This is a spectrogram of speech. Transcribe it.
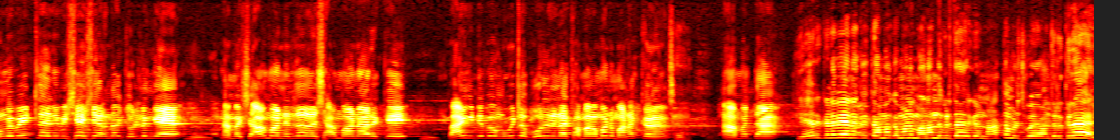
உங்க வீட்டுல எது விசேஷம் இருந்தா சொல்லுங்க. நம்ம சாமான் நல்ல நல்ல சாமானா இருக்கு. வாங்கிட்டு போய் உங்க வீட்டுல பொருள் என்ன கம கமன்னு மணக்கும் ஆமாத்தா. ஏற்கனவே எனக்கு கம கமன்னு மணந்துகிட்டு தான் இருக்கேன். நாத்தம் முடிச்சு போய் வந்திருக்கிறேன்.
